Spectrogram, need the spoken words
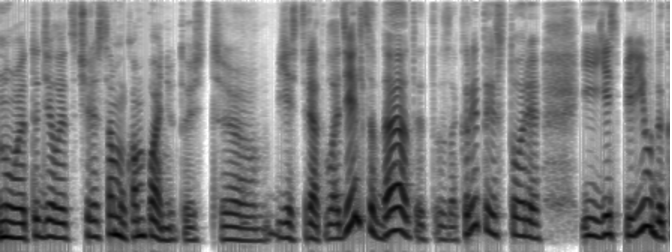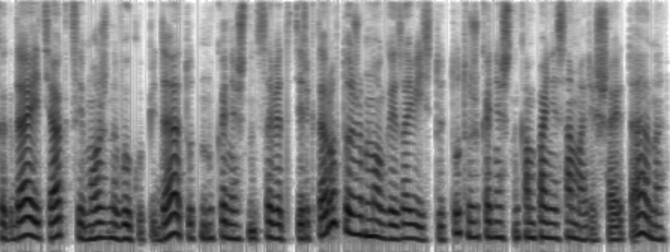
Ну, это делается через саму компанию. То есть э, есть ряд владельцев, да, это закрытая история. И есть периоды, когда эти акции можно выкупить. Да. Тут, ну, конечно, совета директоров тоже многое зависит. Тут, уже, конечно, компания сама решает. Да, она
